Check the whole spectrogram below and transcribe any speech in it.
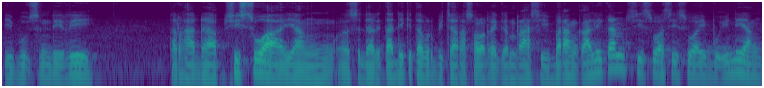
Ibu sendiri terhadap siswa yang eh, sedari tadi kita berbicara soal regenerasi, barangkali kan siswa-siswa Ibu ini yang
